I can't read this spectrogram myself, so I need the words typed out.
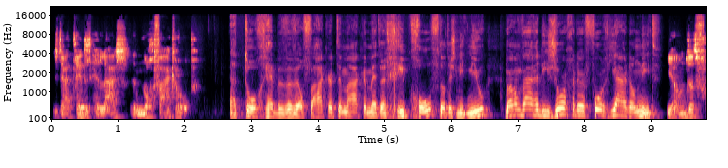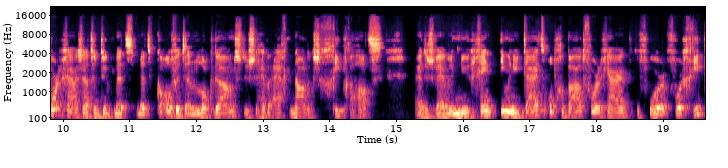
Dus daar treedt het helaas nog vaker op. Nou, toch hebben we wel vaker te maken met een griepgolf. Dat is niet nieuw. Waarom waren die zorgen er vorig jaar dan niet? Ja, omdat vorig jaar zaten we natuurlijk met, met COVID en lockdowns. Dus we hebben eigenlijk nauwelijks griep gehad. Dus we hebben nu geen immuniteit opgebouwd vorig jaar voor, voor griep.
